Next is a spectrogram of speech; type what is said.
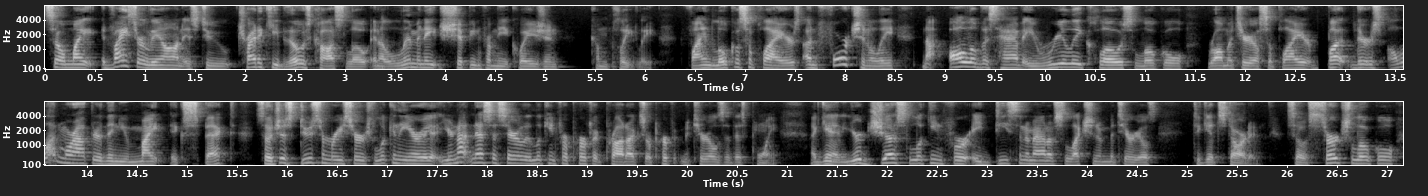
So my advice early on is to try to keep those costs low and eliminate shipping from the equation completely find local suppliers. Unfortunately, not all of us have a really close local raw material supplier, but there's a lot more out there than you might expect. So just do some research, look in the area. You're not necessarily looking for perfect products or perfect materials at this point. Again, you're just looking for a decent amount of selection of materials to get started. So search local,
